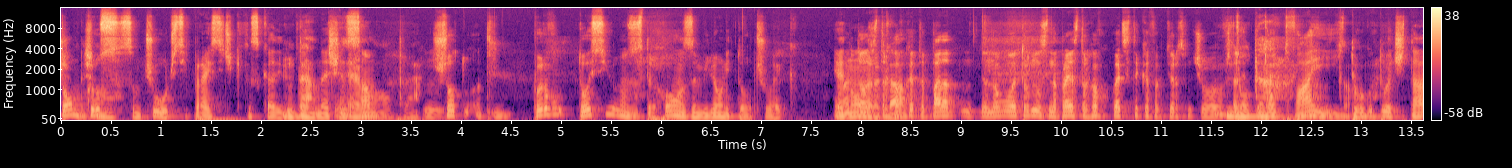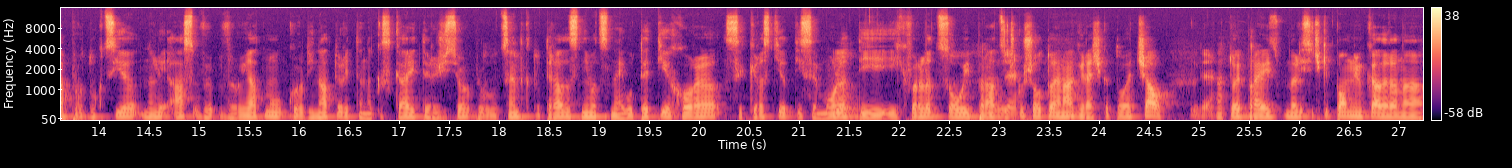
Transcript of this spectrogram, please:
Том Круз съм чувал, че си прави всички каскади до ден днешен е, сам. прави. Защото първо, той сигурно е застрахован за милиони този човек. Едно Ама на то, ръка. страховката пада, много е трудно да се направи страховка, когато си такъв актьор, съм чувал. То, Да. то, това и, и Да. другото е, че тази продукция, нали, аз вер- вероятно координаторите на каскарите, режисьор, продуцент, като трябва да снимат с него, те тия хора се кръстят и се молят М. и, и хвърлят сол и правят Да. всичко, защото една грешка, той е чал. Да. А той прави, нали всички помним кадъра на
